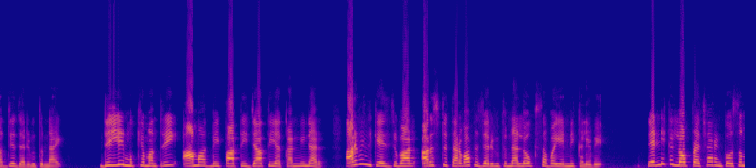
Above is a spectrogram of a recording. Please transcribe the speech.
మధ్య జరుగుతున్నాయి. ఢిల్లీ ముఖ్యమంత్రి ఆమ్ ఆద్మీ పార్టీ జాతీయ కన్వీనర్ అరవింద్ కేజ్రీవాల్ అరెస్టు తర్వాత జరుగుతున్న లోక్సభ ఎన్నికలివే. ఎన్నికల్లో ప్రచారం కోసం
